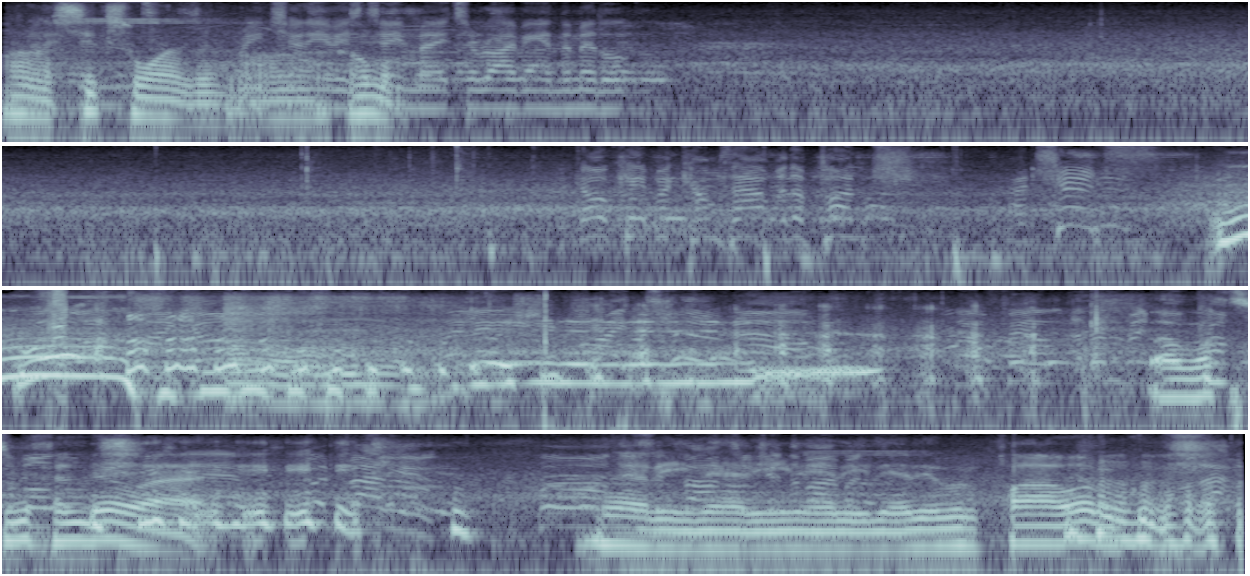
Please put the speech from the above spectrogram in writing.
Oh, six ones. Reach any of his Oh, teammates arriving in the middle. The goalkeeper comes out with a punch and shoots. Oh, what's with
